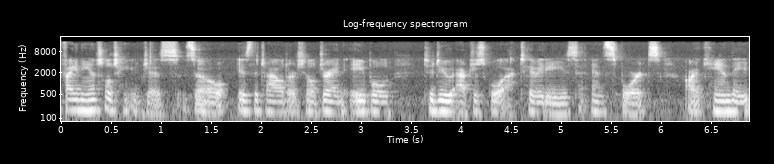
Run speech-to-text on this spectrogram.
Financial changes. So, is the child or children able to do after school activities and sports, or can they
